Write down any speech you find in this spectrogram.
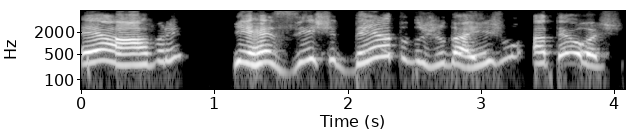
É a árvore que resiste dentro do judaísmo até hoje.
